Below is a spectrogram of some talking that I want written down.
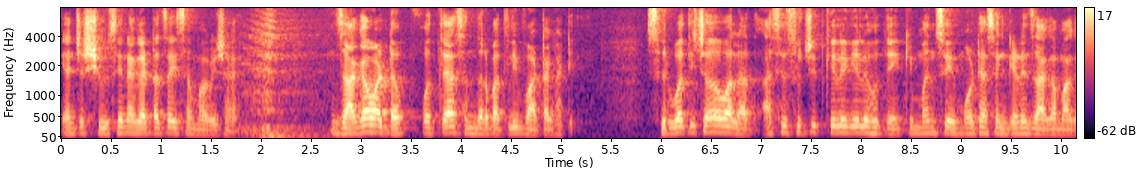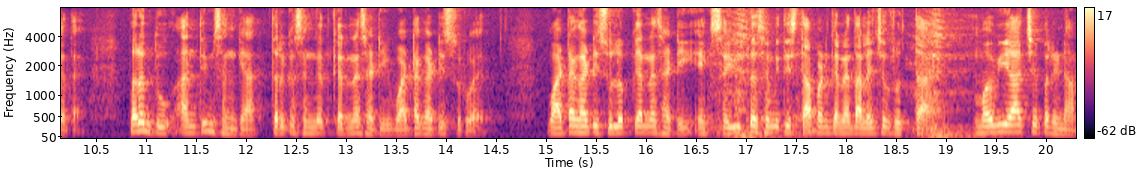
यांच्या शिवसेना गटाचाही समावेश आहे. जागा वाटप व त्या संदर्भातली वाटाघाटी. सुरुवातीच्या अहवालात असे सूचित केले गेले होते की मनसे मोठ्या संख्येने जागा मागत आहे परंतु अंतिम संख्या तर्कसंगत करण्यासाठी वाटाघाटी सुरू आहेत. वाटाघाटी सुलभ करण्यासाठी एक संयुक्त समिती स्थापन करण्यात आल्याचे वृत्त आहे. मवियाचे परिणाम.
